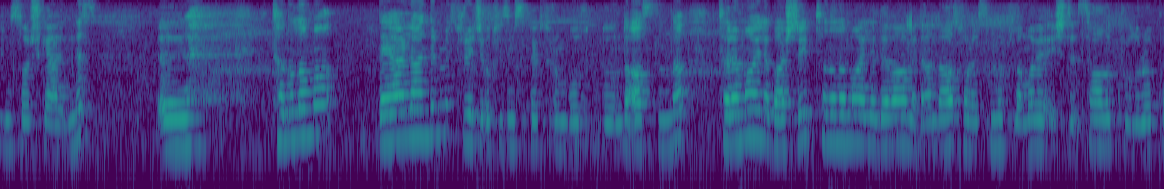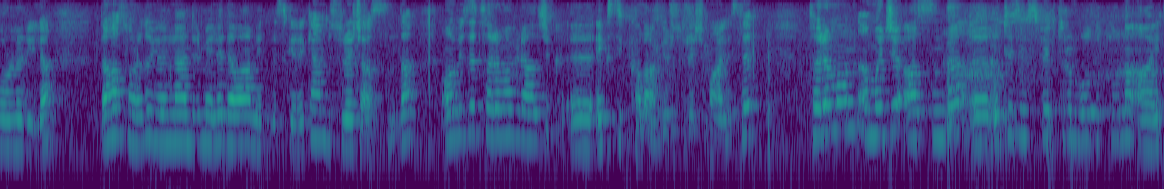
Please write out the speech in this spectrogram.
hepiniz hoş geldiniz. Ee, tanılama, değerlendirme süreci otizm spektrum bozukluğunda aslında taramayla başlayıp tanılamayla devam eden, daha sonra sınıflama ve işte sağlık kurulu raporlarıyla daha sonra da yönlendirmeyle devam etmesi gereken bir süreç aslında. Ama bizde tarama birazcık e, eksik kalan bir süreç maalesef. Taramanın amacı aslında e, otizm spektrum bozukluğuna ait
